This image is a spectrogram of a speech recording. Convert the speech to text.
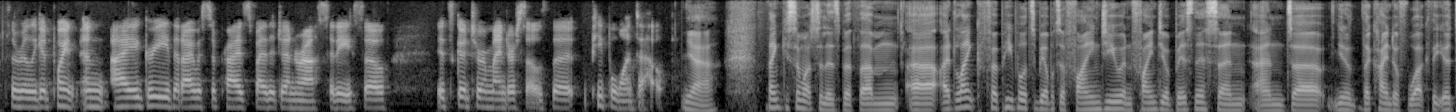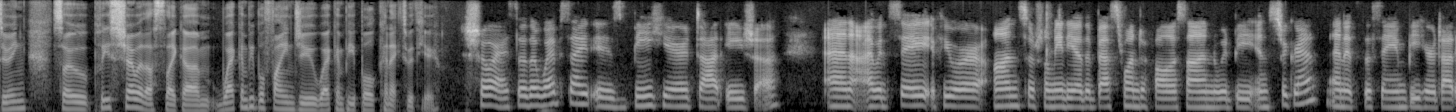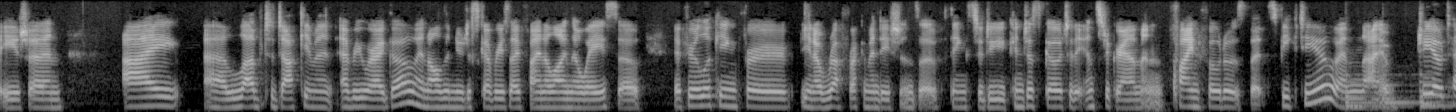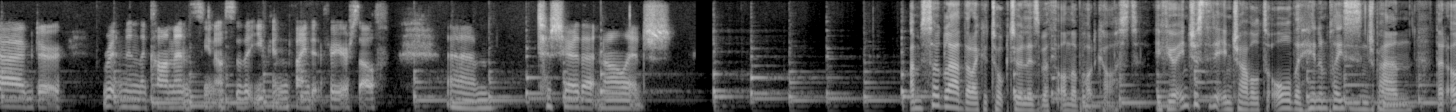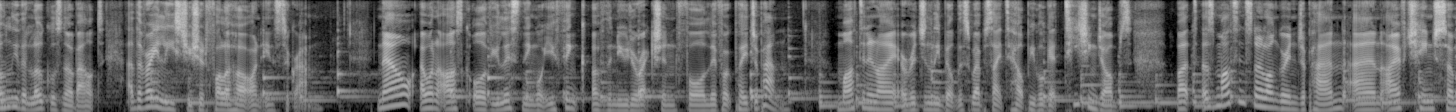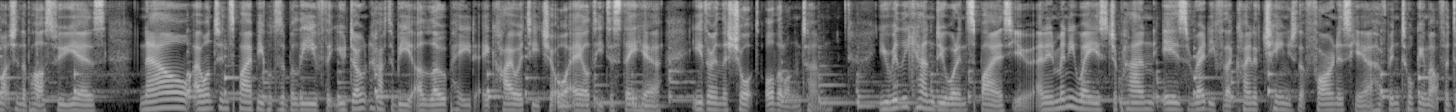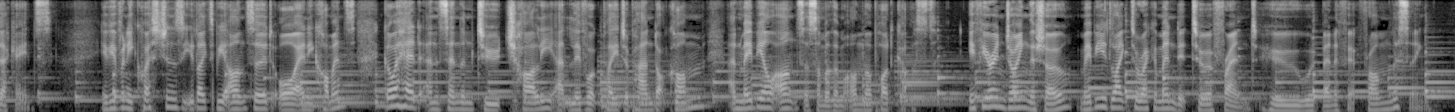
It's a really good. And I agree that I was surprised by the generosity. So it's good to remind ourselves that people want to help. Yeah. Thank you so much, Elizabeth. Um, uh, I'd like for people to be able to find you and find your business and and uh, you know the kind of work that you're doing. So please share with us, like, um, where can people find you? Where can people connect with you? Sure. So the website is behere.asia. And I would say if you are on social media, the best one to follow us on would be Instagram. And it's the same, behere.asia. And I uh, love to document everywhere I go and all the new discoveries I find along the way. So if you're looking for, you know, rough recommendations of things to do, you can just go to the Instagram and find photos that speak to you. And I've geotagged or written in the comments, you know, so that you can find it for yourself um, to share that knowledge. I'm so glad that I could talk to Elizabeth on the podcast. If you're interested in travel to all the hidden places in Japan that only the locals know about, at the very least you should follow her on Instagram. Now, I want to ask all of you listening what you think of the new direction for Live Work Play Japan. Martin and I originally built this website to help people get teaching jobs, but as Martin's no longer in Japan and I've changed so much in the past few years, now I want to inspire people to believe that you don't have to be a low paid Eikaiwa teacher or ALT to stay here, either in the short or the long term. You really can do what inspires you, and in many ways, Japan is ready for that kind of change that foreigners here have been talking about for decades. If you have any questions that you'd like to be answered or any comments, go ahead and send them to charlie at liveworkplayjapan.com and maybe I'll answer some of them on the podcast. If you're enjoying the show, maybe you'd like to recommend it to a friend who would benefit from listening.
